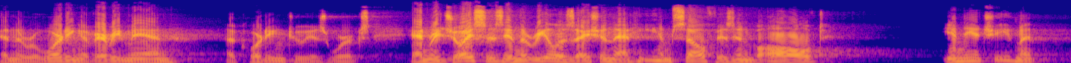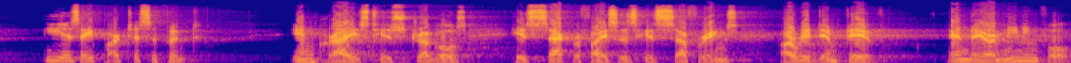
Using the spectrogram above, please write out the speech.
and the rewarding of every man according to his works, and rejoices in the realization that he himself is involved in the achievement. He is a participant. In Christ, his struggles his sacrifices, his sufferings are redemptive and they are meaningful.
